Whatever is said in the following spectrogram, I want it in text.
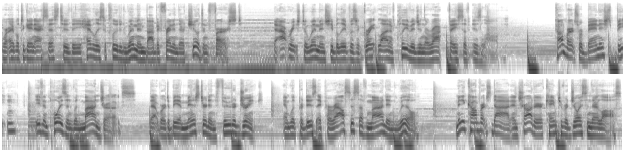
were able to gain access to the heavily secluded women by befriending their children first. The outreach to women she believed was a great line of cleavage in the rock face of Islam. Converts were banished, beaten, even poisoned with mind drugs that were to be administered in food or drink and would produce a paralysis of mind and will Many converts died, and Trotter came to rejoice in their loss.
